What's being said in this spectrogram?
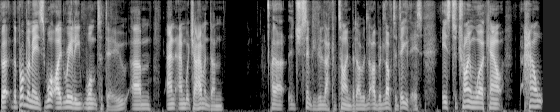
But the problem is, what I'd really want to do, um, and and which I haven't done uh, simply through lack of time, but I would I would love to do this, is to try and work out how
